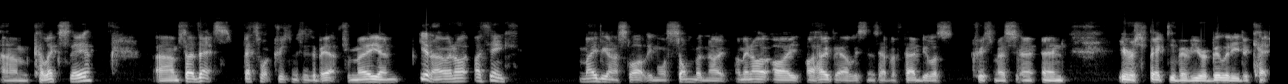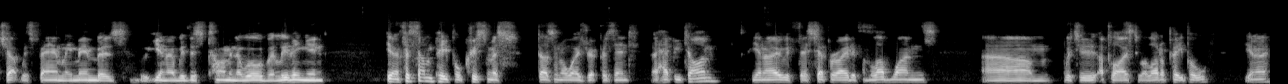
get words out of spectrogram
um, collects there. Um, so that's that's what Christmas is about for me, and you know, and I, I think maybe on a slightly more somber note, I mean, I, I, I hope our listeners have a fabulous Christmas and, and, irrespective of your ability to catch up with family members, you know, with this time in the world we're living in, you know, for some people, Christmas doesn't always represent a happy time, you know, if they're separated from loved ones, um, which applies to a lot of people, you know,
